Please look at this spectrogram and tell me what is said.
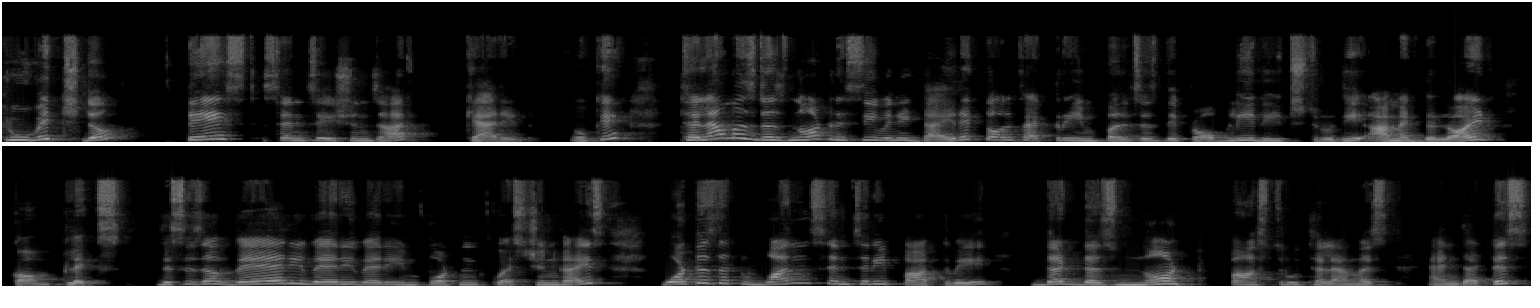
through which the taste sensations are carried. Okay. Thalamus does not receive any direct olfactory impulses. They probably reach through the amygdaloid complex. This is a very, very, very important question, guys. What is that one sensory pathway that does not pass through thalamus and that is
